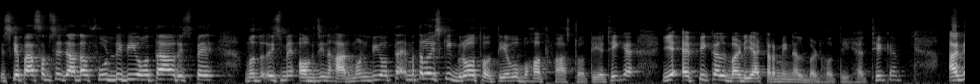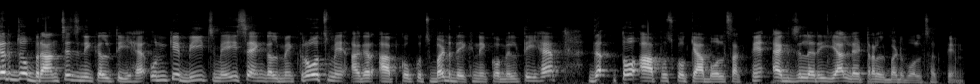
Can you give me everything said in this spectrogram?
इसके पास सबसे ज़्यादा फ़ूड भी होता है और इस पे मतलब इसमें ऑक्सीजन हार्मोन भी होता है। मतलब इसकी ग्रोथ होती है, वो बहुत फास्ट होती है, ठीक है? ये एपिकल बड या टर्मिनल बड होती है, ठीक है? अगर जो ब्रांचेज निकलती है, उनके बीच में, इस एंगल में, क्रोच में अगर आपको कुछ बड देखने को मिलती है तो आप उसको क्या बोल सकते हैं? एक्जिलरी या लेटरल बड बोल सकते हैं।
